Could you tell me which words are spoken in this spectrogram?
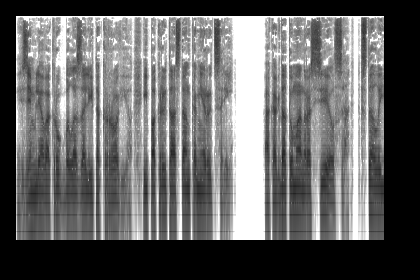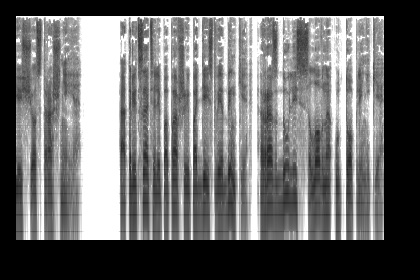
Земля вокруг была залита кровью и покрыта останками рыцарей. А когда туман рассеялся, стало еще страшнее. Отрицатели, попавшие под действие дымки, раздулись словно утопленники.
